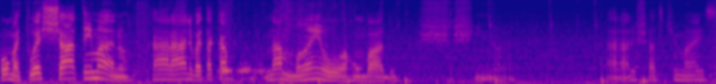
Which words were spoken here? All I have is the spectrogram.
Pô, mas tu é chato, hein, mano? Caralho, vai tacar na mãe, ô arrombado. Senhora. Caralho, chato demais.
